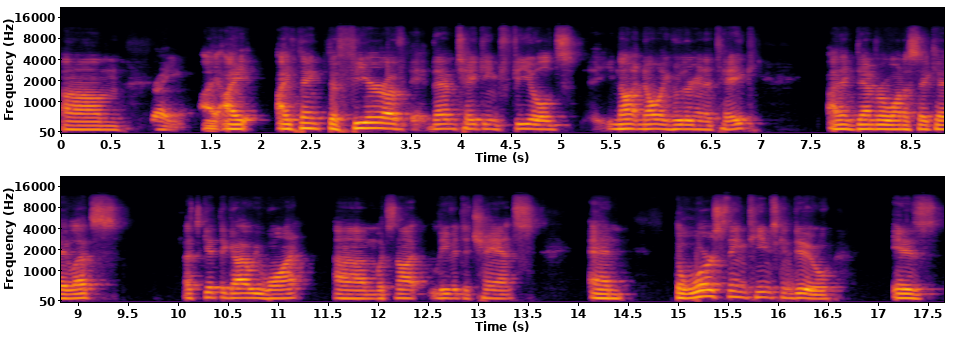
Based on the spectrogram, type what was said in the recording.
Um, right. I, I I think the fear of them taking Fields, not knowing who they're going to take. I think Denver want to say, okay, let's let's get the guy we want. Um, let's not leave it to chance. And the worst thing teams can do is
